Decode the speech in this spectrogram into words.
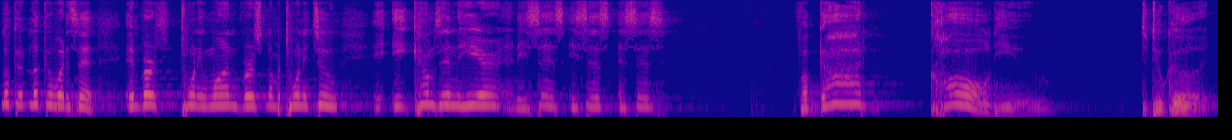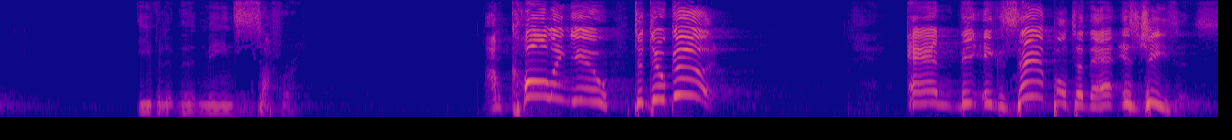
Look at, look at what it said in verse 21, verse number 22. He, he comes in here and he says, he says, it says, for God called you to do good, even if it means suffering. I'm calling you to do good. And the example to that is Jesus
